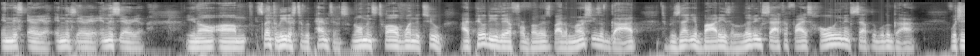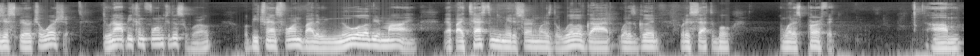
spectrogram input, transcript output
in this area, in this area, in this area. You know, um, it's meant to lead us to repentance. Romans 12, 1 to 2. I appeal to you, therefore, brothers, by the mercies of God, to present your bodies a living sacrifice, holy and acceptable to God, which is your spiritual worship. Do not be conformed to this world, but be transformed by the renewal of your mind, that by testing you may discern what is the will of God, what is good, what is acceptable, and what is perfect. Um,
